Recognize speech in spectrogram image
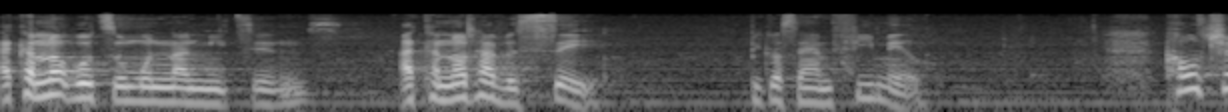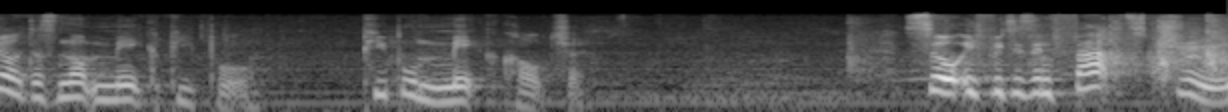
I cannot go to umunna meetings. I cannot have a say because I am female. Culture does not make people, people make culture. So if it is in fact true,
